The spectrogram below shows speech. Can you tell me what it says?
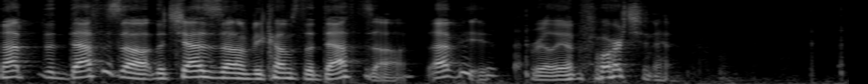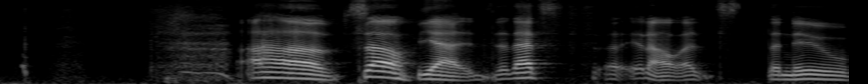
Not the death zone. The chess zone becomes the death zone. That'd be really unfortunate. Um. So yeah, that's uh, you know it's the new.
